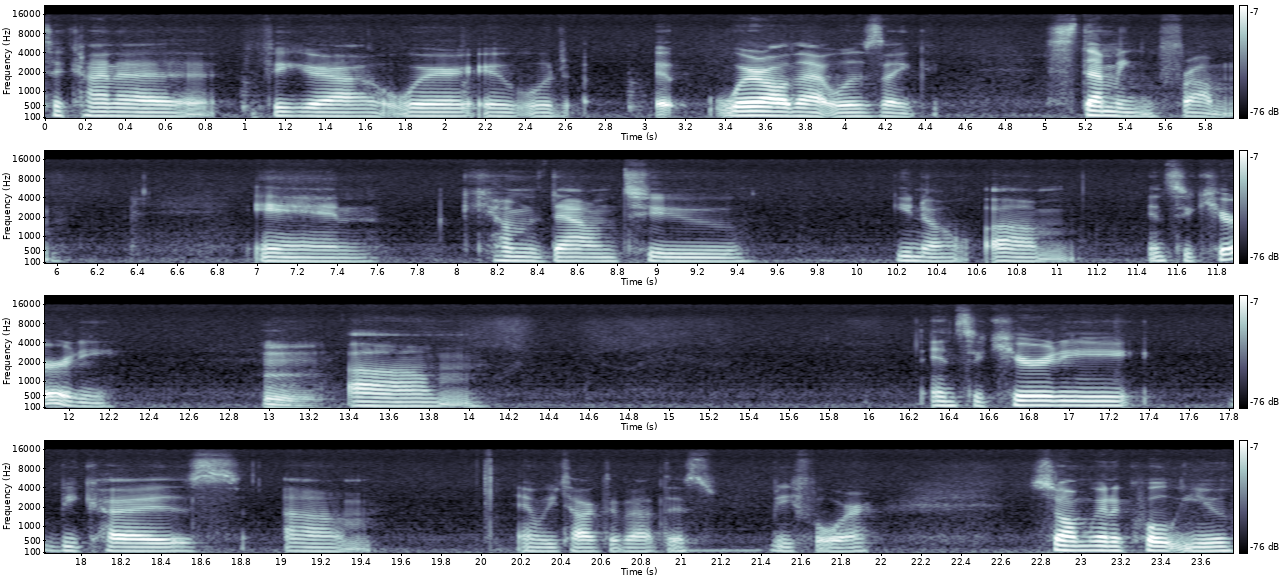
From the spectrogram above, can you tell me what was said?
to kind of figure out where it would, where all that was like stemming from, and comes down to, you know, um, insecurity. Hmm. Um, insecurity because, um, and we talked about this before. So I'm going to quote you,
